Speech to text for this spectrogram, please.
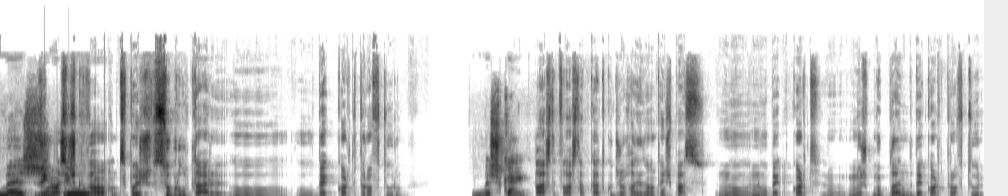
mas. E não achas eu... que vão depois sobrelotar o, o backcourt para o futuro? Mas quem? Falaste, falaste há bocado que o Joe Holiday não tem espaço no, no backcourt, no, no plano de backcourt para o futuro.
